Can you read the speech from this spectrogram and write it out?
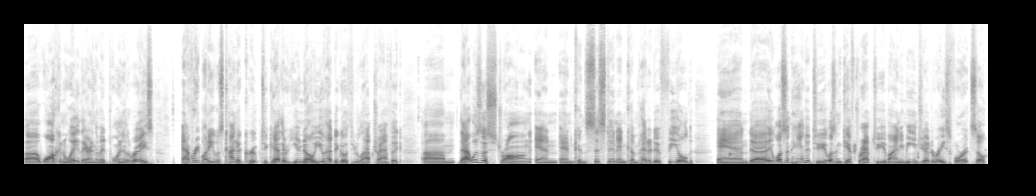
uh, walking away there in the midpoint of the race, everybody was kind of grouped together. You know, you had to go through lap traffic. Um, that was a strong and, and consistent and competitive field, and uh, it wasn't handed to you. It wasn't gift wrapped to you by any means. You had to race for it. So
